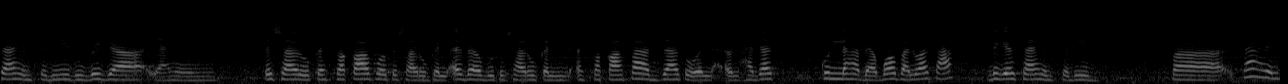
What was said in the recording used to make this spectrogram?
سهل شديد وبقى يعني تشارك الثقافة وتشارك الأدب وتشارك ال- الثقافات ذاته وال- والحاجات كلها بأبوابها الواسعة بقى سهل شديد. فسهل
